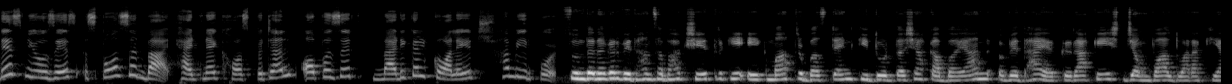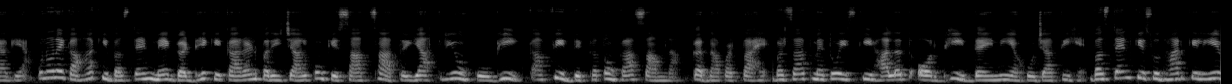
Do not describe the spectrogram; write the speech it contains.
This news is sponsored by Headneck Hospital opposite Medical College, हमीरपुर सुंदरनगर विधानसभा क्षेत्र के एकमात्र बस स्टैंड की दुर्दशा का बयान विधायक राकेश जमवाल द्वारा किया गया। उन्होंने कहा कि बस स्टैंड में गड्ढे के कारण परिचालकों के साथ साथ यात्रियों को भी काफ़ी दिक्कतों का सामना करना पड़ता है। बरसात में तो इसकी हालत और भी दयनीय हो जाती है। बस स्टैंड के सुधार के लिए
